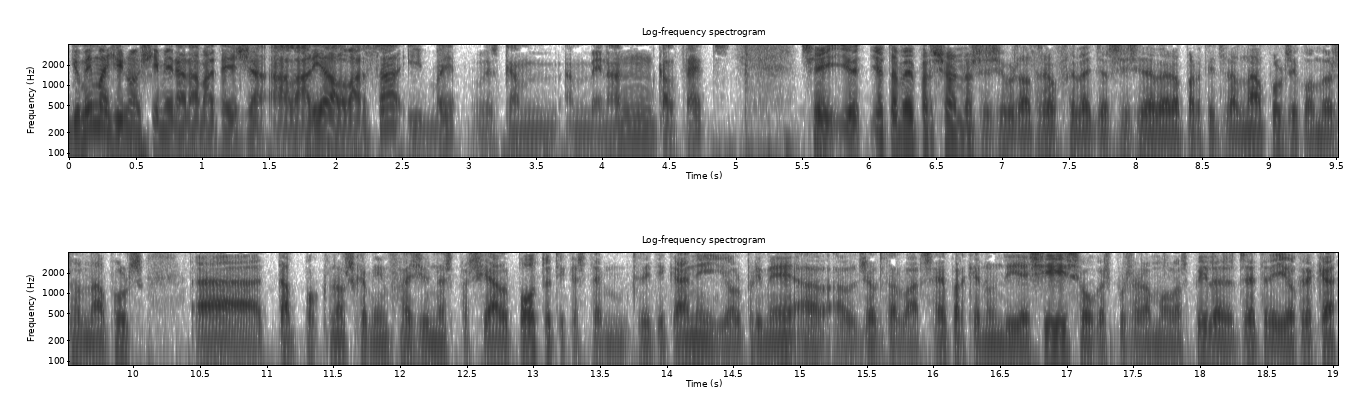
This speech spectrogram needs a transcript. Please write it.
Jo m'imagino Oximen ara mateix a l'àrea del Barça i bé, és que em, em venen calfreds. Sí, jo, jo també per això, no sé si vosaltres heu fet l'exercici de veure partits del Nàpols i quan veus el Nàpols eh, tampoc no és que a mi em faci un especial por, tot i que estem criticant i jo el primer el, el joc del Barça, eh, perquè en un dia així segur que es posarà molt les piles, etc. Jo crec que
